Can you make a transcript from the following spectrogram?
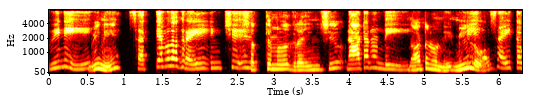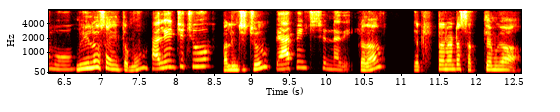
విని విని సత్యముగా గ్రహించి సత్యముగా గ్రహించి నాట నుండి నాట నుండి మీలో సైతము మీలో సైతము ఫలించుచు ఫలించుచు వ్యాపించుచున్నది. కదా? ఎట్లనంటే సత్యంగా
